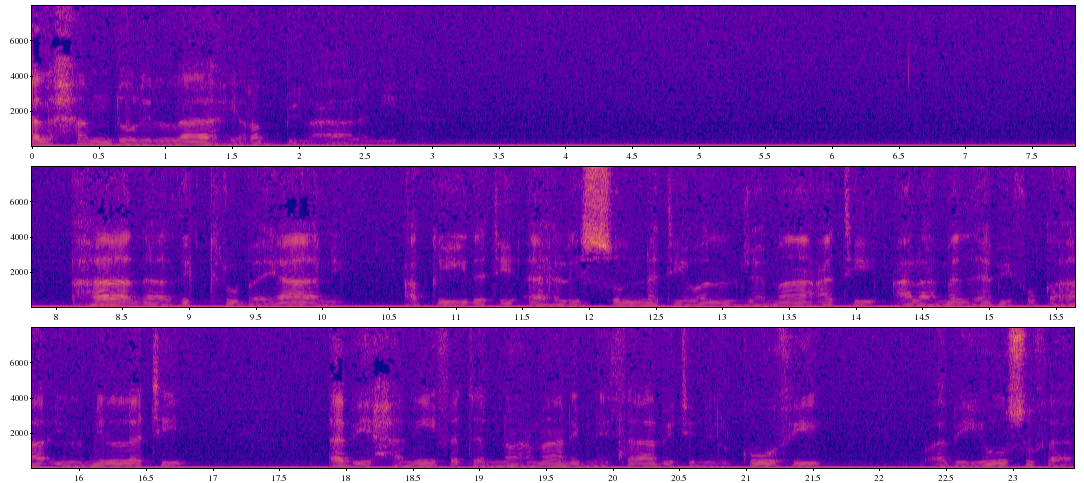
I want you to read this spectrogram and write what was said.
samilosti Alhamdulillahi Rabbil Alamin هذا ذكر بيان عقيدة أهل السنة والجماعة على مذهب فقهاء الملة أبي حنيفة النعمان بن ثابت الكوفي وأبي يوسف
